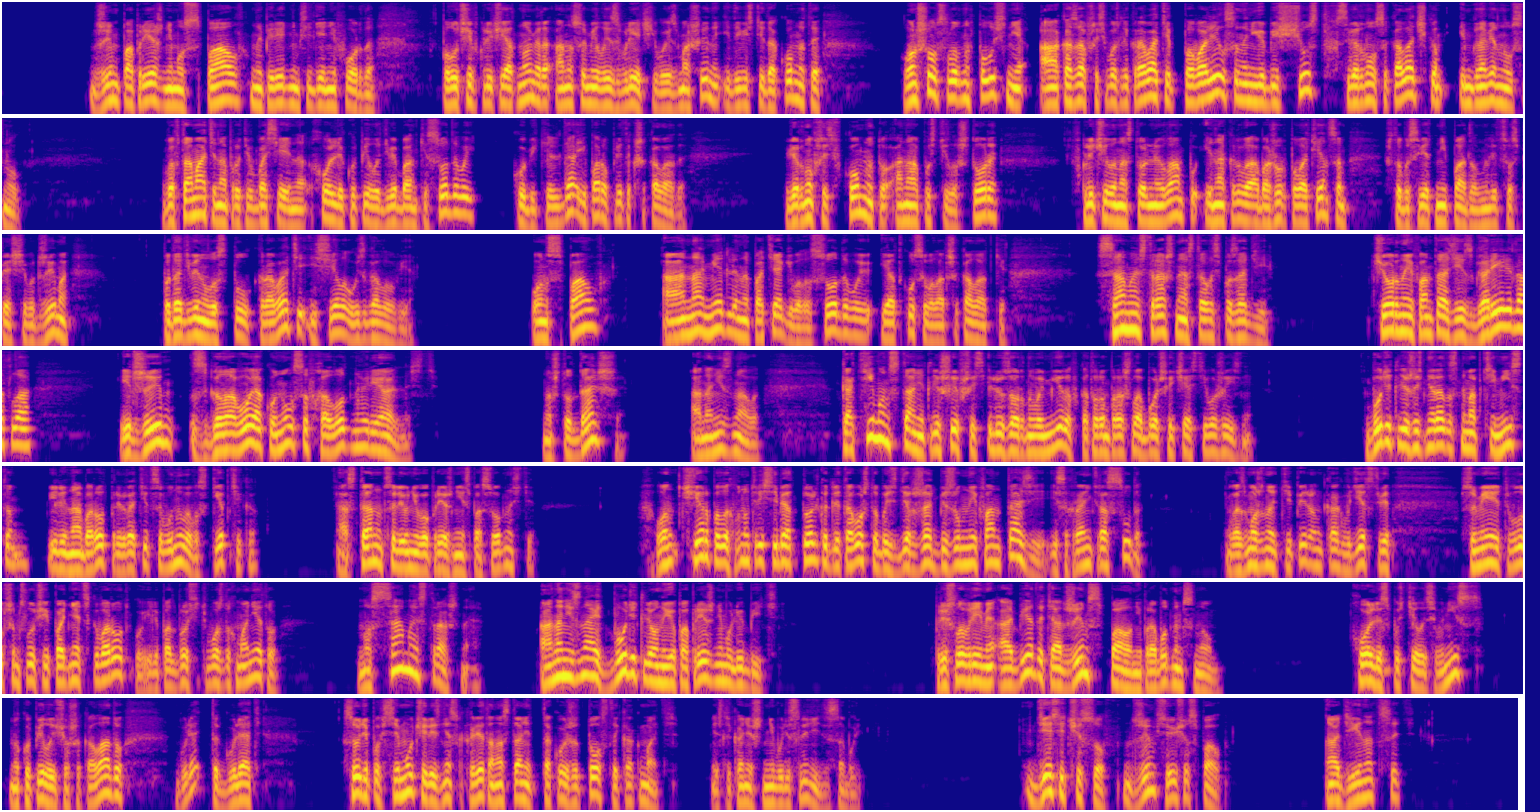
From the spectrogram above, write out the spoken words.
Джим по-прежнему спал на переднем сиденье Форда. Получив ключи от номера, она сумела извлечь его из машины и довести до комнаты. Он шел словно в полусне, а, оказавшись возле кровати, повалился на нее без чувств, свернулся калачиком и мгновенно уснул. В автомате напротив бассейна Холли купила две банки содовой, кубики льда и пару плиток шоколада. Вернувшись в комнату, она опустила шторы — включила настольную лампу и накрыла абажур полотенцем, чтобы свет не падал на лицо спящего Джима, пододвинула стул к кровати и села у изголовья. Он спал, а она медленно потягивала содовую и откусывала от шоколадки. Самое страшное осталось позади. Черные фантазии сгорели дотла, и Джим с головой окунулся в холодную реальность. Но что дальше, она не знала. Каким он станет, лишившись иллюзорного мира, в котором прошла большая часть его жизни? Будет ли жизнерадостным оптимистом или, наоборот, превратиться в унылого скептика? Останутся ли у него прежние способности? Он черпал их внутри себя только для того, чтобы сдержать безумные фантазии и сохранить рассудок. Возможно, теперь он, как в детстве, сумеет в лучшем случае поднять сковородку или подбросить в воздух монету. Но самое страшное, она не знает, будет ли он ее по-прежнему любить. Пришло время обедать, а Джим спал непробудным сном. Холли спустилась вниз, накупила еще шоколаду. Гулять так гулять. Судя по всему, через несколько лет она станет такой же толстой, как мать, если, конечно, не будет следить за собой. Десять часов. Джим все еще спал. Одиннадцать.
